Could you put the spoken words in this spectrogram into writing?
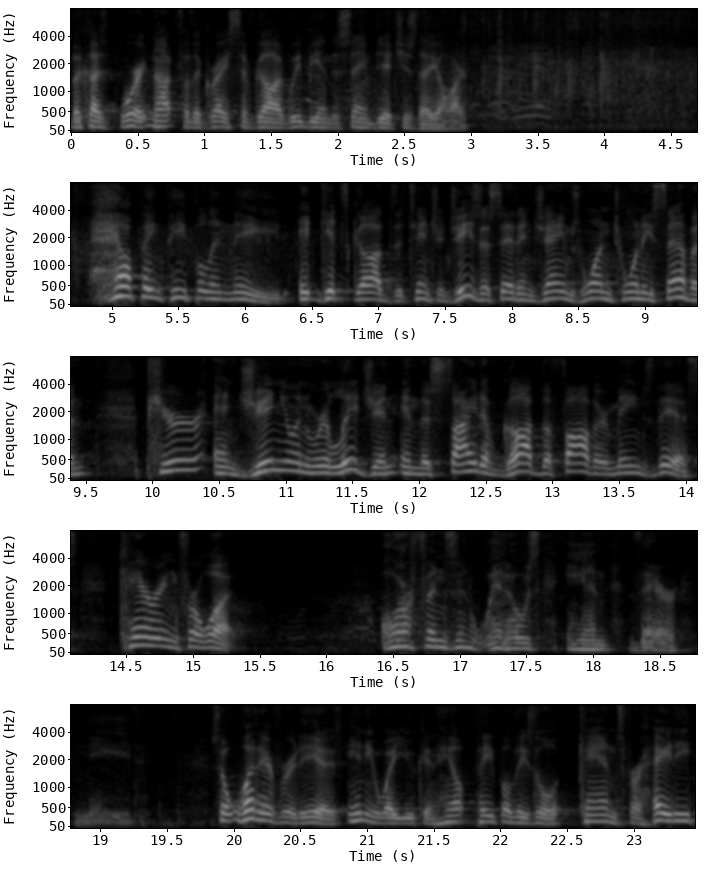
because were it not for the grace of God, we'd be in the same ditch as they are. Helping people in need, it gets God's attention. Jesus said in James 1:27, pure and genuine religion in the sight of God the Father means this, caring for what? Orphans and widows in their need. So, whatever it is, any way you can help people, these little cans for Haiti,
